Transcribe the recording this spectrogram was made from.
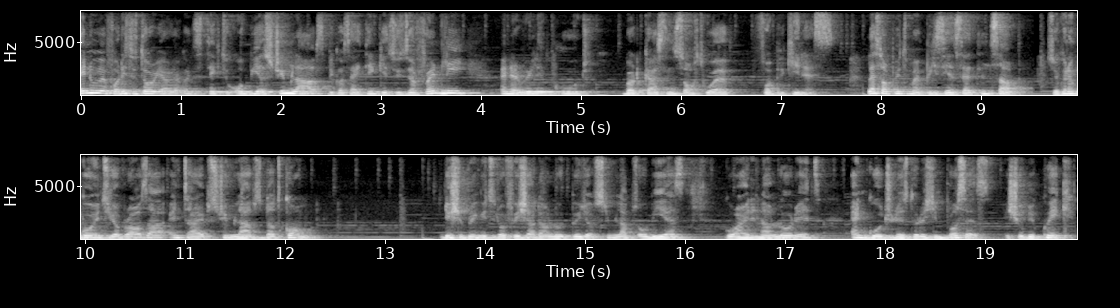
Anyway, for this tutorial, we're going to stick to OBS Streamlabs because I think it's user friendly and a really good broadcasting software for beginners. Let's hop into my PC and set things up. So you're going to go into your browser and type streamlabs.com. This should bring you to the official download page of Streamlabs OBS. Go ahead and download it and go through the installation process. It should be quick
